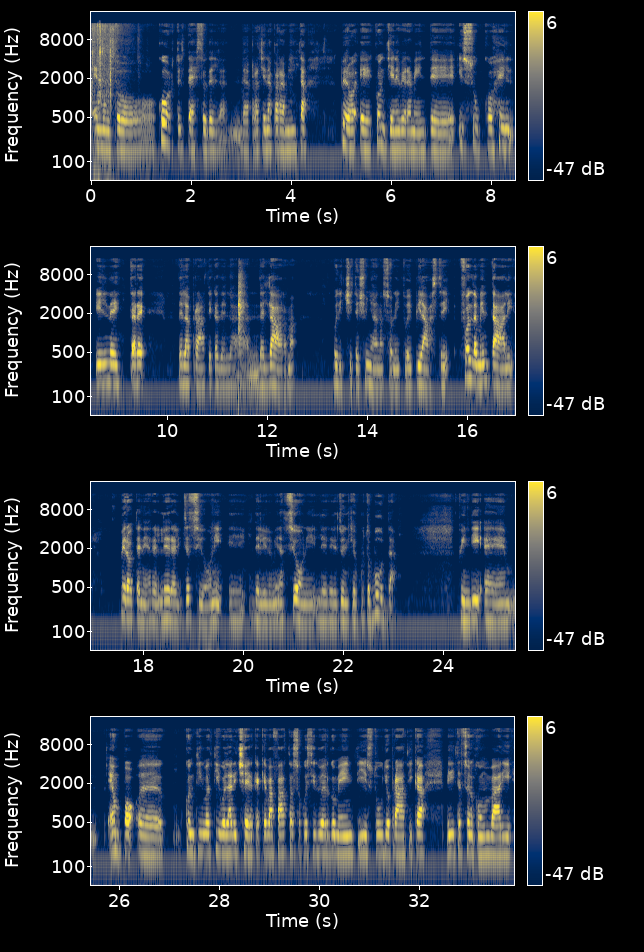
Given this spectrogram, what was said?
è molto corto il testo del, della Pragina Paramita, però è, contiene veramente il succo, il, il nettare della pratica della, del Dharma bodhicitta e shunyana sono i tuoi pilastri fondamentali per ottenere le realizzazioni eh, delle illuminazioni, le realizzazioni che ha avuto Buddha. Quindi eh, è un po' eh, continuativo la ricerca che va fatta su questi due argomenti, studio, pratica, meditazione con vari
